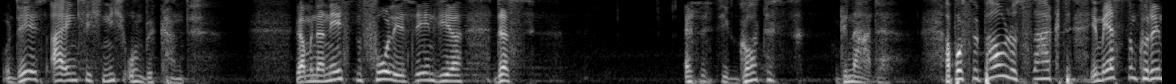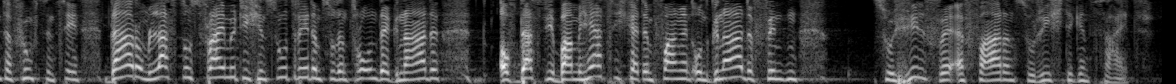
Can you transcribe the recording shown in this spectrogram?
Und der ist eigentlich nicht unbekannt. Wir haben in der nächsten Folie sehen wir, dass es ist die Gottes Gnade. Apostel Paulus sagt im 1. Korinther 15.10, darum lasst uns freimütig hinzutreten zu dem Thron der Gnade, auf dass wir Barmherzigkeit empfangen und Gnade finden, zu Hilfe erfahren zur richtigen Zeit.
